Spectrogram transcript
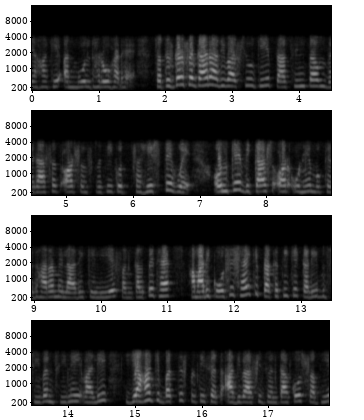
यहाँ की अनमोल धरोहर है। छत्तीसगढ़ सरकार आदिवासियों की प्राचीनतम विरासत और संस्कृति को सहेजते हुए उनके विकास और उन्हें मुख्य धारा में लाने के लिए संकल्पित है। हमारी कोशिश है कि प्रकृति के करीब जीवन जीने वाली यहाँ की बत्तीस प्रतिशत आदिवासी जनता को सभी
